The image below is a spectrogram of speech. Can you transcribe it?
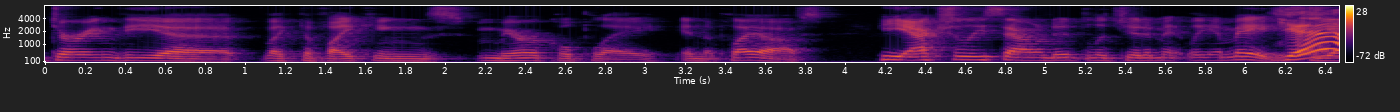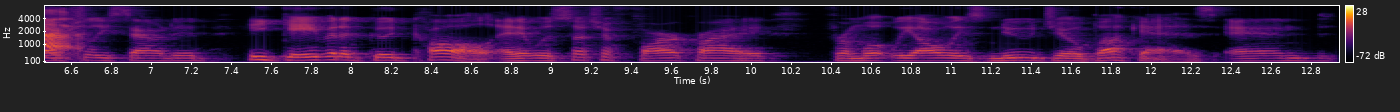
during the uh like the Vikings miracle play in the playoffs, he actually sounded legitimately amazed. Yeah. He actually sounded he gave it a good call and it was such a far cry from what we always knew Joe Buck as and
